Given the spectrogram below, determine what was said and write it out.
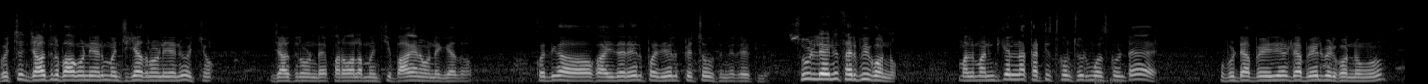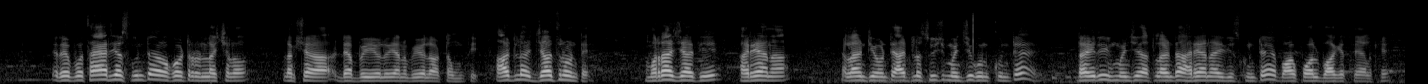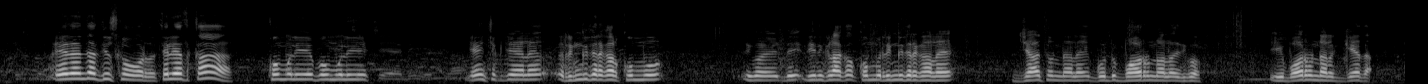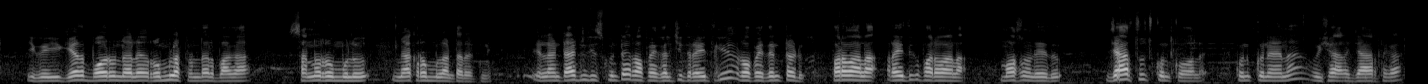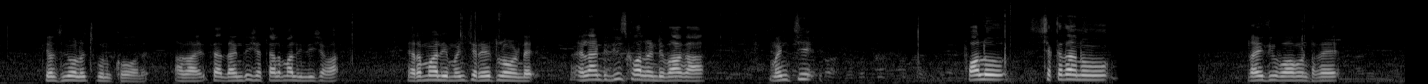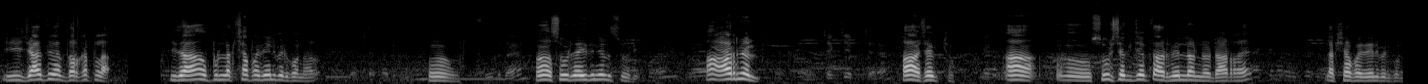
మనకు వచ్చిన జాతులు బాగున్నాయని మంచి గీతలు ఉన్నాయని వచ్చాం. జాతులు ఉండే పర్వాలే మంచి బాగానే ఉన్నాయి గేదెలు కొద్దిగా ఒక ఐదారేళ్ళు పదివేలు పెచ్చు అవుతున్నాయి రేట్లు. సూడు లేని సరిపీ కొన్నాం. మళ్ళీ మన ఇంటికి వెళ్ళినా కట్టించుకొని చూడు మోసుకుంటే ఇప్పుడు డెబ్బై ఐదు వేలు డెబ్బై వేలు పెట్టుకున్నాము రేపు తయారు చేసుకుంటే ఒకటి రెండు లక్షలు లక్ష డెబ్బై వేలు ఎనభై వేలు అట్ట అమ్ముతాయి. వాటిలో జాతులు ఉంటాయి. మొర్రా జాతి హర్యానా ఇలాంటివి ఉంటాయి. వాటిలో చూసి మంచిగా కొనుక్కుంటే డైరీ మంచి అట్లాంటి హర్యానా తీసుకుంటే బాగా పాలు బాగా ఎత్తాయి వాళ్ళకి. ఏదైనా తీసుకోకూడదు. తెలియక కొమ్ములి బొమ్ములి ఏం చెక్ చేయాలి? రింగు తిరగాలి కొమ్ము. ఇగో దీ- దీనికి లాగా కొమ్ము రింగు తిరగాలి. జాతి ఉండాలి గొడ్డు బారు ఉండాలి ఇదిగో. ఈ బారు ఉండాలి గేద. ఇక ఈ గేద బారు ఉండాలి రొమ్ములు అట్లా ఉండాలి బాగా. సన్న రొమ్ములు మేక రొమ్ములు అంటారు వాటిని. ఇలాంటి వాటిని తీసుకుంటే రూపాయి కలిసిది రైతుకి రూపాయి తింటాడు. పర్వాలా? రైతుకి పర్వాలా? మోసం లేదు. జాగ్రత్త చూసి కొనుక్కోవాలి. కొనుక్కునే ఆయన హుషారు జాగ్రత్తగా తెలిసిన వాళ్ళు వచ్చి కొనుక్కోవాలి. దాన్ని తీసా తెలమాలి తీసావా? ఎర్రమాలి మంచి రేట్లో ఉండే. ఇలాంటివి తీసుకోవాలండి బాగా? మంచి పాలు చిక్కదనం రైతుకు బాగుంటుంది. ఈ జాతి దొరకట్లా. ఇదా ఇప్పుడు లక్ష పదివేలు పెట్టుకున్నారు. సూడి ఐదు నెలలు సూడి. ఆరు నెలలు. చెప్తాం సూడి చెక్ చెప్తే ఆరు నెలలు అన్నాడు డాక్టరే. లక్ష పదివేలు పెట్టుకున్నాం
